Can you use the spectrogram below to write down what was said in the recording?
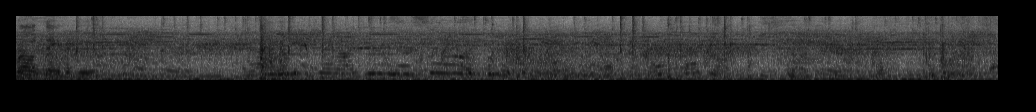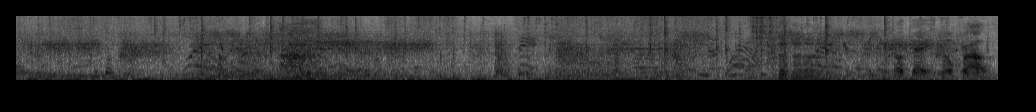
Wrong thing to do. Okay, no problem.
